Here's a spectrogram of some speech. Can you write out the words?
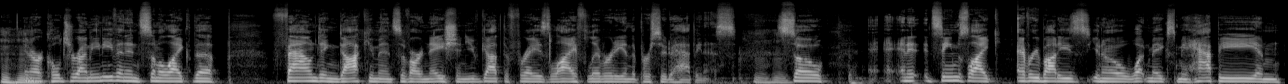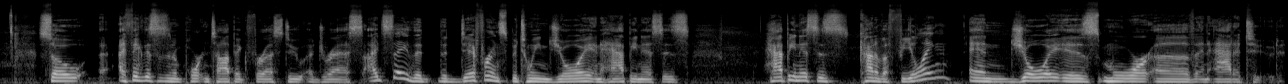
Mm-hmm. in our culture. I mean, even in some of like the founding documents of our nation, you've got the phrase life, liberty, and the pursuit of happiness. Mm-hmm. So, and it, it seems like everybody's, you know, what makes me happy. And so I think this is an important topic for us to address. I'd say that the difference between joy and happiness is happiness is kind of a feeling and joy is more of an attitude.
